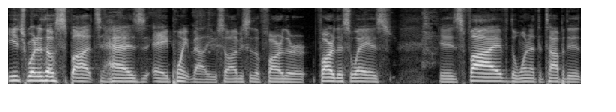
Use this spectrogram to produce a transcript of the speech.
Each one of those spots has a point value. So obviously, the farther farthest away is is five. The one at the top of the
